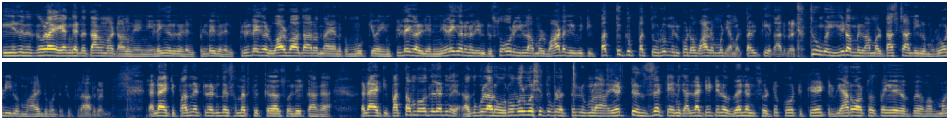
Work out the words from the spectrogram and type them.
இதுக்கு கூட எங்கிட்ட தாங்க மாட்டானுங்க. என் இளைஞர்கள் என் பிள்ளைகள் என் பிள்ளைகள் வாழ்வாதாரம் தான் எனக்கு முக்கியம். என் பிள்ளைகள் என் இளைஞர்கள் என்று சோறு இல்லாமல் வாடகை வீட்டில் பத்துக்கு பத்து ரூமில் கூட வாழ முடியாமல் தவிக்கிறார்கள். தூங்க இடம் இல்லாமல் பஸ் ஸ்டாண்டிலும் ரோடிலும் அழைந்து கொண்டிருக்கிறார்கள். ரெண்டாயிரத்தி பதினெட்டுலேருந்து சமர்ப்பிக்க சொல்லியிருக்காங்க. ரெண்டாயிரத்தி பத்தொம்போதுலேருந்து அதுக்குள்ளே ஒரு ஒரு வருஷத்துக்குள்ளே திரும்பலா எட்டு இசட் எனக்கு எல்லா டீட்டெயிலும் வேணும்னு சொல்லிட்டு கோர்ட்டு கேட்டு யாரோ ஒருத்தர் போய் ப-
